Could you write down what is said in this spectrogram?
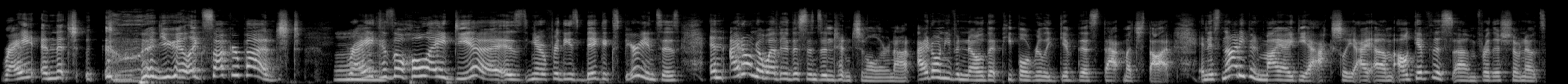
right? And that you get like sucker punched Mm. Right? Because the whole idea is, you know, for these big experiences, and I don't know whether this is intentional or not. I don't even know that people really give this that much thought. And it's not even my idea, actually. I um I'll give this um for the show notes,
